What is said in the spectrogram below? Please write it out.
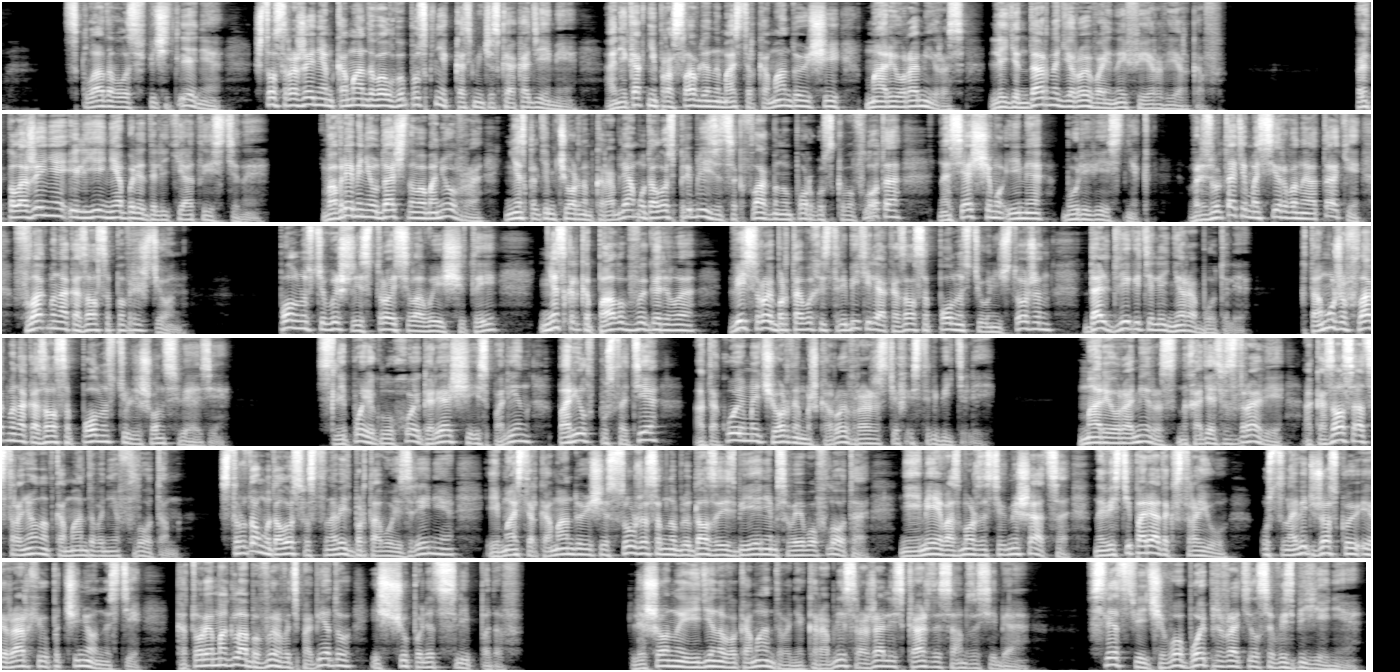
Складывалось впечатление — что сражением командовал выпускник Космической Академии, а никак не прославленный мастер-командующий Марио Рамирес, легендарный герой войны фейерверков. Предположения Ильи не были далеки от истины. Во время неудачного маневра нескольким черным кораблям удалось приблизиться к флагману Поргусского флота, носящему имя «Буревестник». В результате массированной атаки флагман оказался поврежден. Полностью вышли из строя силовые щиты, несколько палуб выгорело, весь рой бортовых истребителей оказался полностью уничтожен, даль двигателей не работали. К тому же флагман оказался полностью лишен связи. Слепой и глухой горящий исполин парил в пустоте, атакуемый черной мошкарой вражеских истребителей. Марио Рамирес, находясь в здравии, оказался отстранен от командования флотом — с трудом удалось восстановить бортовое зрение, и мастер-командующий с ужасом наблюдал за избиением своего флота, не имея возможности вмешаться, навести порядок в строю, установить жесткую иерархию подчиненности, которая могла бы вырвать победу из щупалец слипподов. Лишенные единого командования, корабли сражались каждый сам за себя, вследствие чего бой превратился в избиение.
